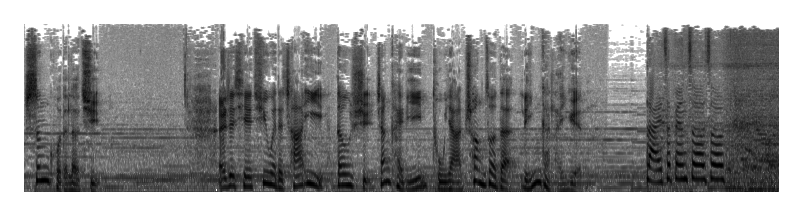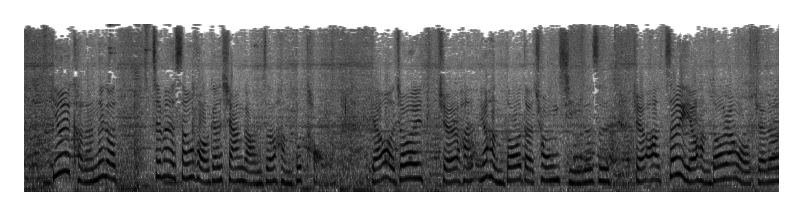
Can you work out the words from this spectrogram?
生活的乐趣。而这些趣味的差异，都是张凯迪涂鸦创作的灵感来源。来这边之后，因为可能那个这边的生活跟香港就很不同，然后我就会觉得很有很多的冲击，就是觉得啊，这里有很多让我觉得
